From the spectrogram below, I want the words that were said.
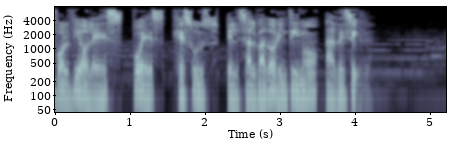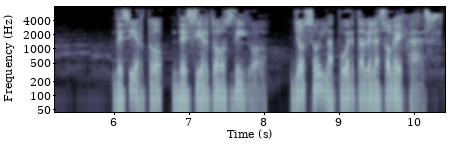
Volvióles, pues, Jesús, el Salvador íntimo, a decir. De cierto, de cierto os digo, yo soy la puerta de las ovejas.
